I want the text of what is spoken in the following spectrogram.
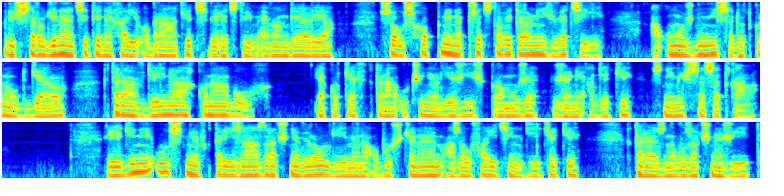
Když se rodinné city nechají obrátit svědectvím Evangelia, jsou schopny nepředstavitelných věcí a umožňují se dotknout děl, která v dějinách koná Bůh, jako těch, která učinil Ježíš pro muže, ženy a děti, s nimiž se setkal. Jediný úsměv, který zázračně vyloudíme na opuštěném a zoufajícím dítěti, které znovu začne žít,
